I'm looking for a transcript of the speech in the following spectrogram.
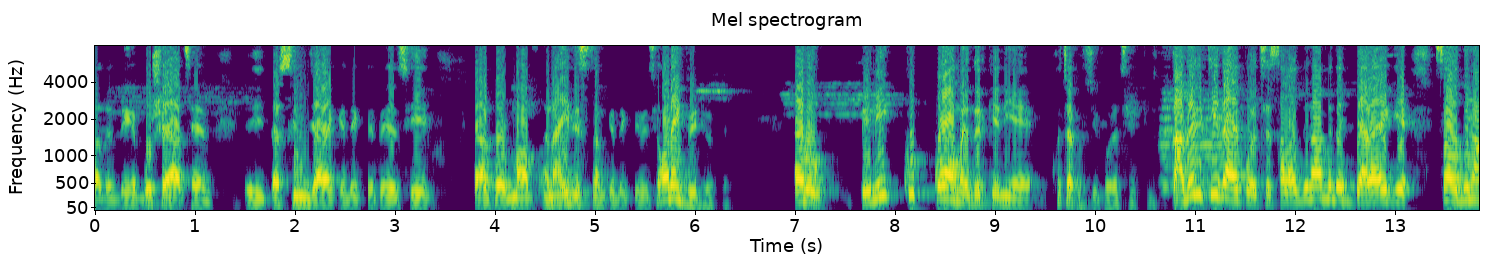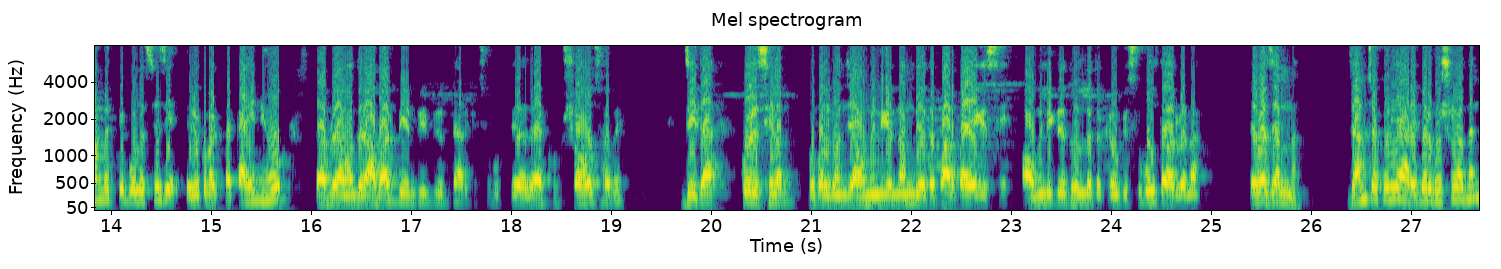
তাদের দিকে বসে আছেন। এই তাসিম জারাকে দেখতে পেয়েছি, তারপর নাহিদ ইসলামকে দেখতে পেয়েছি, অনেক ভিডিওতে এবং তিনি খুব কম এদেরকে নিয়ে খোঁচাখুচি করেছে। তাদের কি দায় পড়েছে? সালাউদ্দিন আহমেদের ডেরায় গিয়ে সালাউদ্দিন আহমেদকে বলেছে যে, এরকম একটা কাহিনী হোক, তারপরে আমাদের আবার বিএনপির বিরুদ্ধে আর কিছু বক্তৃতা দেওয়া খুব সহজ হবে। যেটা করেছিলাম, গোপালগঞ্জে আওয়ামী লীগের নাম দিয়ে তো পার পেয়ে গেছে। আওয়ামী লীগের ধরলে তো কেউ কিছু বলতে পারবে না। এবার যান না। যান চকরিয়া, আরেকবার ঘোষণা দেন।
